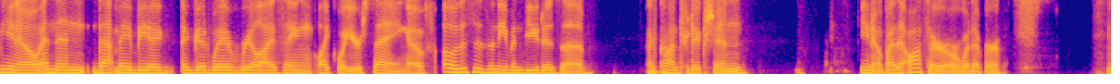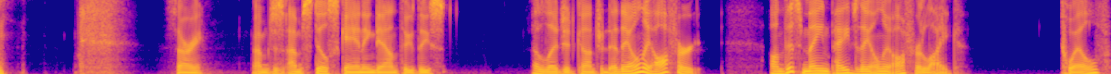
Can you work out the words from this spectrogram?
you know and then that may be a, a good way of realizing like what you're saying of oh this isn't even viewed as a a contradiction you know by the author or whatever. Sorry. I'm just i'm still scanning down through these alleged contradiction. They only offer on this main page. They only offer like twelve,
